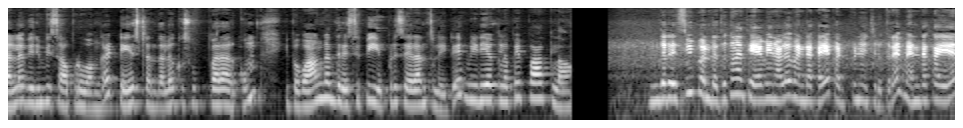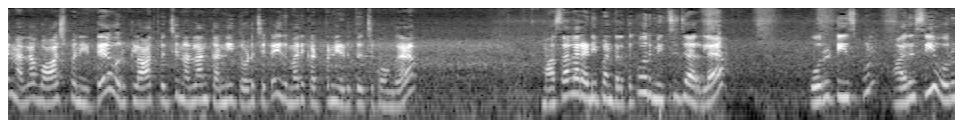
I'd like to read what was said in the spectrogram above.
நல்லா விரும்பி சாப்பிடுவாங்க. டேஸ்ட் அந்த அளவுக்கு சூப்பராக இருக்கும். இப்போ வாங்க அந்த ரெசிபி எப்படி செய்யலாம்னு சொல்லிட்டு வீடியோக்குள்ளே போய் பார்க்கலாம். இந்த ரெசிபி பண்ணுறதுக்கு நான் தேவையான அளவு வெண்டைக்காயை கட் பண்ணி வச்சுருக்கிறேன். வெண்டைக்காயை நல்லா வாஷ் பண்ணிவிட்டு ஒரு கிளாத் வச்சு நல்லா தண்ணி தொடச்சிட்டு இது மாதிரி கட் பண்ணி எடுத்து வச்சுக்கோங்க. மசாலா ரெடி பண்ணுறதுக்கு ஒரு மிக்ஸி ஜாரில் ஒரு டீஸ்பூன் அரிசி ஒரு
